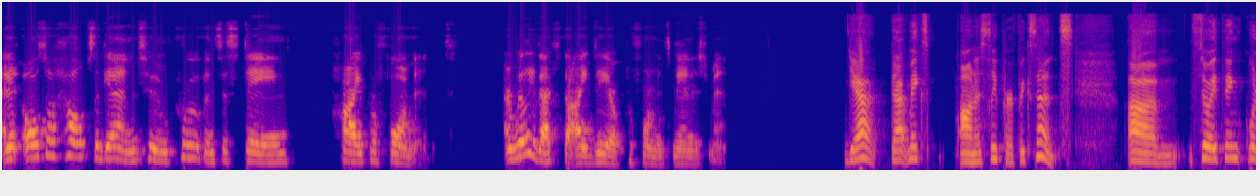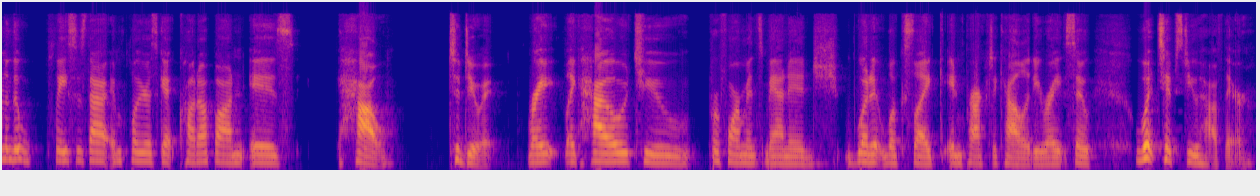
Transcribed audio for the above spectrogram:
And it also helps, again, to improve and sustain high performance. And really, that's the idea of performance management. Yeah, that makes honestly perfect sense. Um, so I think one of the places that employers get caught up on is how to do it, right? Like how to performance manage what it looks like in practicality, right? So, what tips do you have there?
